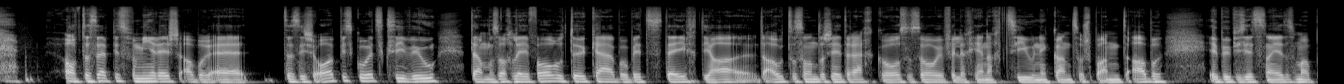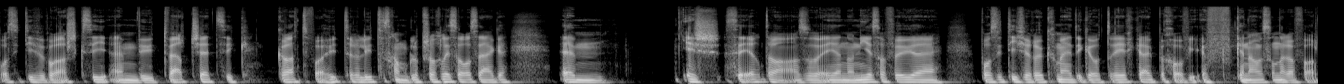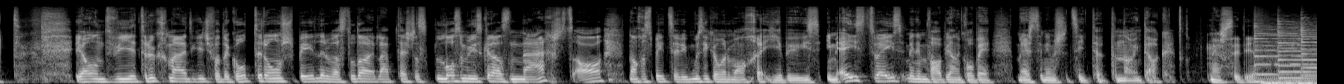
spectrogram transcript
ob das etwas von mir ist, aber äh, das war auch etwas Gutes gewesen, weil da muss auch ein bisschen Vorurteile gegeben, wo jetzt denkt, ja, der Altersunterschied recht groß und so, vielleicht je nach Ziel nicht ganz so spannend, aber ich bin bis jetzt noch jedes Mal positiv überrascht gewesen, ähm, weil die Wertschätzung gerade von heutigen Leuten, das kann man glaube schon ein bisschen so sagen, ähm, ist sehr da. Also ich habe noch nie so viele positive Rückmeldungen oder Reichkeit bekommen wie auf genau so einer Fahrt. Ja, und wie die Rückmeldung ist von den Gotteron-Spielern, was du da erlebt hast, das hören wir uns gerade als nächstes an. Nach ein bisschen Musik, die wir machen, hier bei uns im Ace to Ace mit dem Fabian Gobe. Merci, nimmst du Zeit heute Nachmittag. Merci dir.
